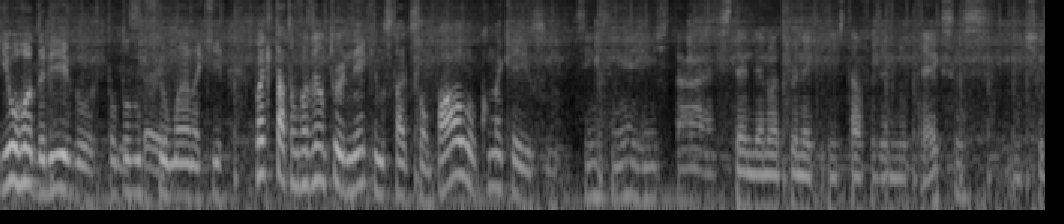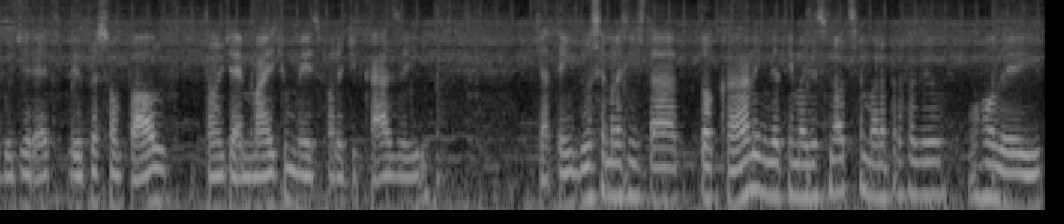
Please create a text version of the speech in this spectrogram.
e o Rodrigo. Estão todo Isso mundo aí. filmando aqui. Como é que tá? Estão fazendo turnê aqui no estado de São Paulo? Como é que é isso? Sim, sim, a gente tá estendendo uma turnê que a gente tava fazendo no Texas. A gente chegou direto, veio pra São Paulo, então já é mais de um mês fora de casa aí. Já tem duas semanas que a gente tá tocando e ainda tem mais esse final de semana pra fazer um rolê aí,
